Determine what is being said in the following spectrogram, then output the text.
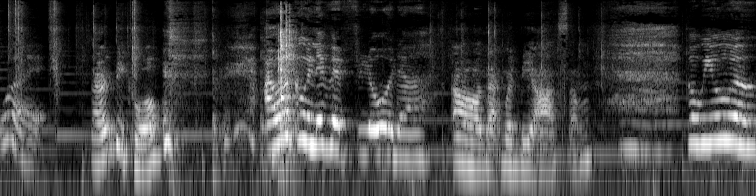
What? That would be cool. I want to go live in Florida, Oh, that would be awesome. but we will.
